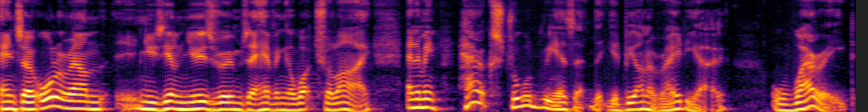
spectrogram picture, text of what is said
And so all around New Zealand newsrooms are having a watchful eye. And I mean, how extraordinary is it that you'd be on a radio worried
